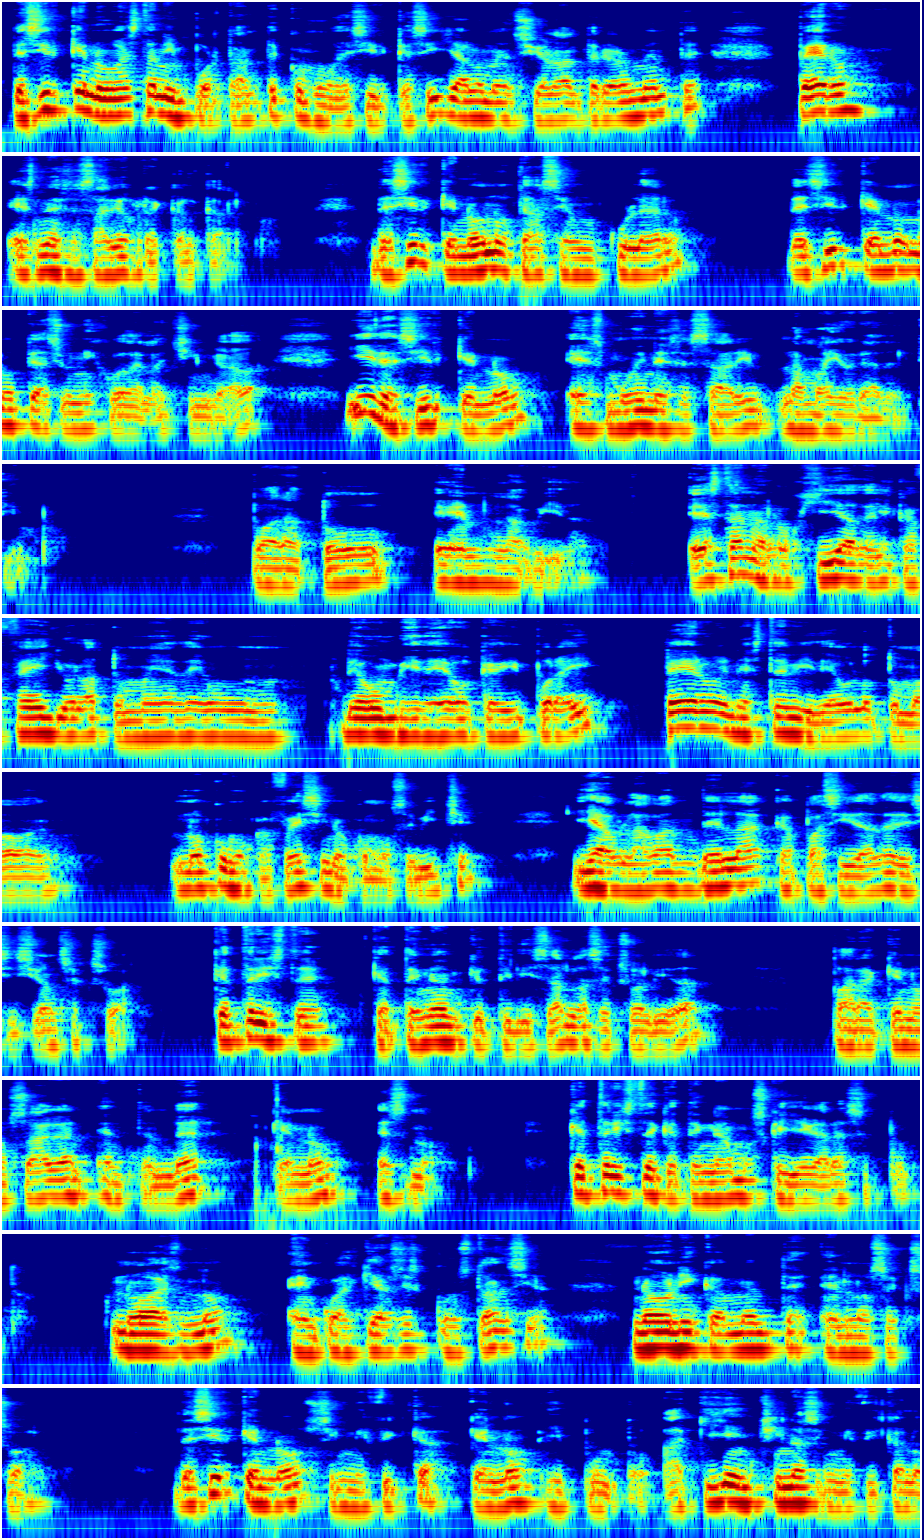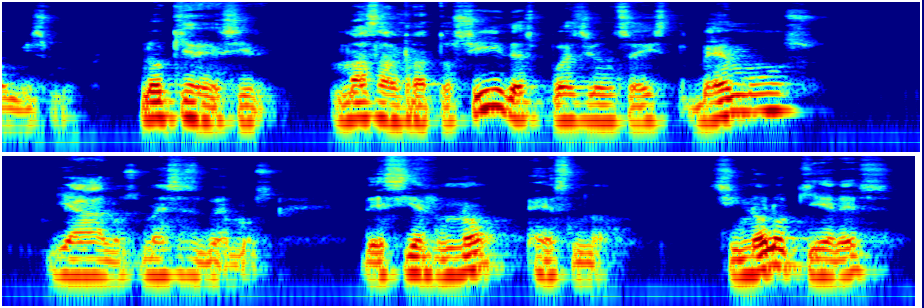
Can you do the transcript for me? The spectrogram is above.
Decir que no es tan importante como decir que sí, ya lo mencioné anteriormente, pero es necesario recalcarlo. Decir que no no te hace un culero, decir que no no te hace un hijo de la chingada, y decir que no es muy necesario la mayoría del tiempo. Para todo en la vida. Esta analogía del café yo la tomé de un, de un video que vi por ahí, pero en este video lo tomaban no como café, sino como ceviche, y hablaban de la capacidad de decisión sexual. Qué triste que tengan que utilizar la sexualidad para que nos hagan entender que no es no. Qué triste que tengamos que llegar a ese punto. no es no en cualquier circunstancia, no únicamente en lo sexual. Decir que no significa que no y punto. Aquí en China significa lo mismo. No quiere decir más al rato sí, después de un 6 vemos, ya a los meses vemos. Decir no es no. Si no lo quieres,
